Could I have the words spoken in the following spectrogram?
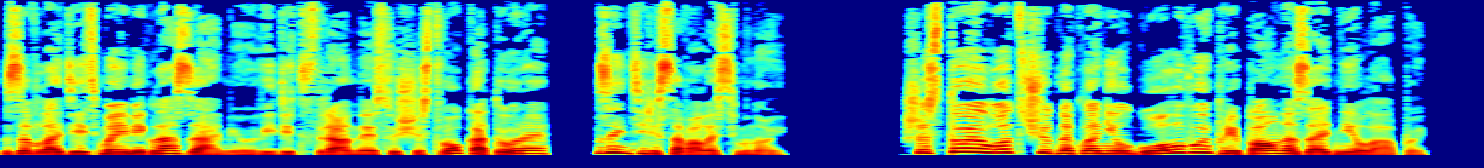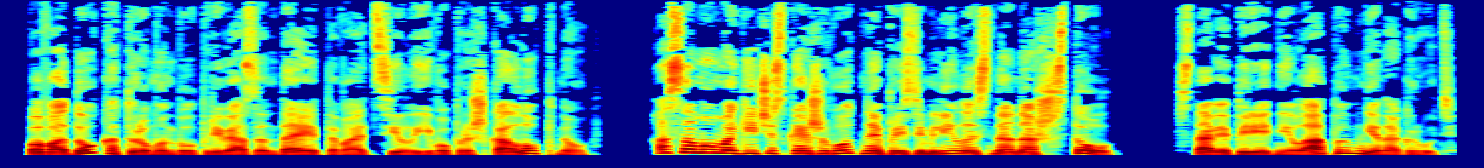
завладеть моими глазами, увидеть странное существо, которое заинтересовалось мной. Шестой лот чуть наклонил голову и припал на задние лапы. Поводок, которым он был привязан до этого, от силы его прыжка лопнул, а само магическое животное приземлилось на наш стол, ставя передние лапы мне на грудь.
